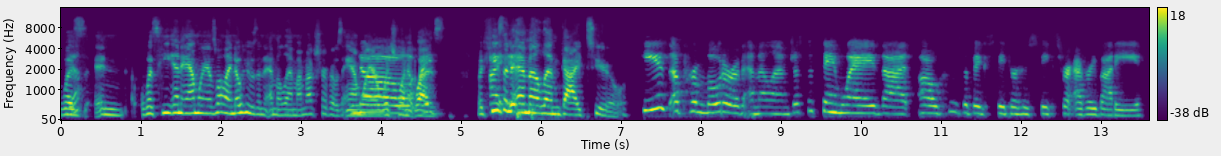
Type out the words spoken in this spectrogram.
was yeah. in was he in Amway as well? I know he was in MLM. I'm not sure if it was Amway no, or which one it was. I, but he's I, an MLM guy too. He's a promoter of MLM, just the same way that oh, who's the big speaker who speaks for everybody?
